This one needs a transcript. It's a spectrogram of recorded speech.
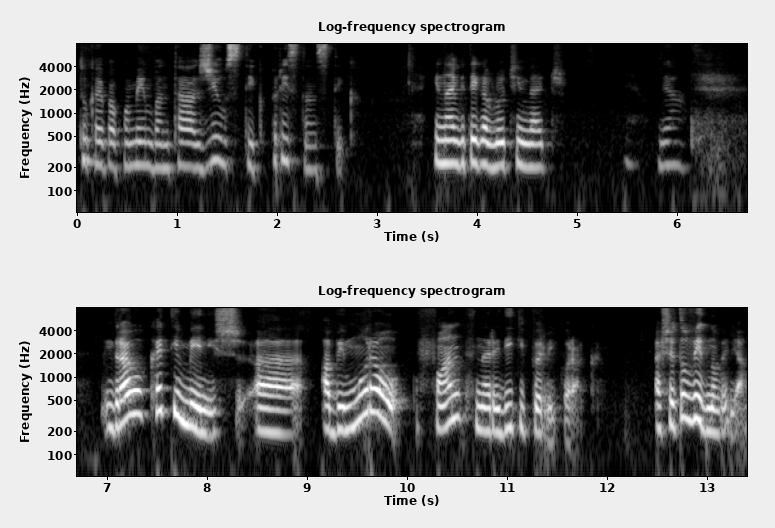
Tukaj pa je pomemben ta živ stik, pristen stik. In naj bi tega bilo čim več. Ja. Drago, kaj ti meniš, uh, da bi moral fant narediti prvi korak? A še to vedno velja?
